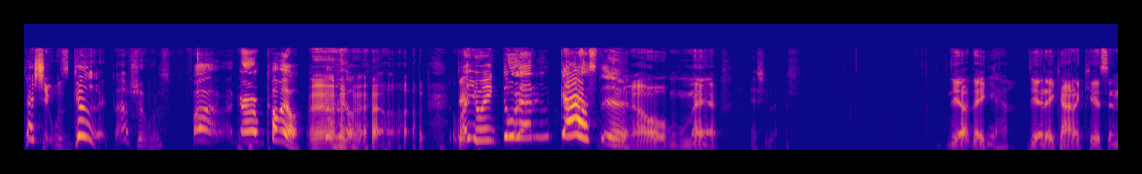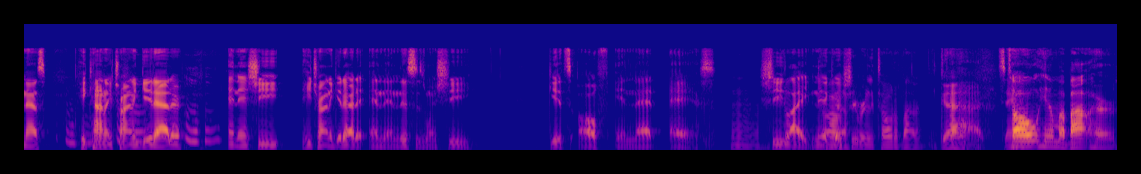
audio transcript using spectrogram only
that shit was good. That shit was fun. Girl, come here. Come here. Why you ain't do that in casting? oh man, And she like, yeah, they, yeah, yeah. they mm-hmm. kind of kissing. That's he mm-hmm. kind of trying to get at her, mm-hmm. and then she, he trying to get at it, and then this is when she gets off in that ass. Mm. She like nigga. Oh, nigga, she really told about it. God damn Told him about her.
